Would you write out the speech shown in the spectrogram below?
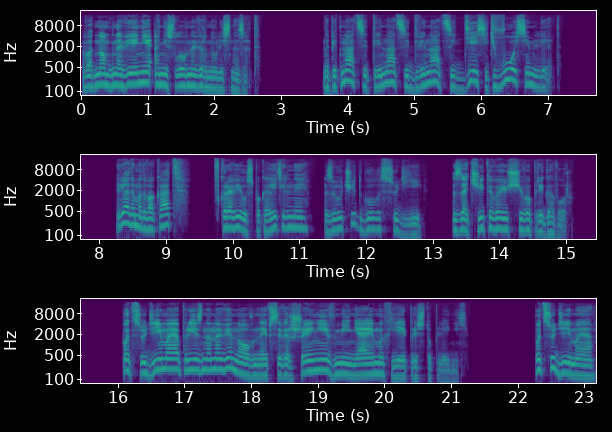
В одно мгновение они словно вернулись назад. На 15, 13, 12, 10, 8 лет. Рядом адвокат, в крови успокоительные, звучит голос судьи, зачитывающего приговор. Подсудимая признана виновной в совершении вменяемых ей преступлений. Подсудимая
